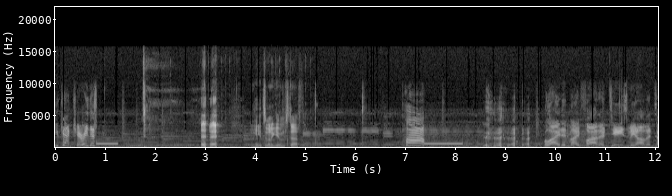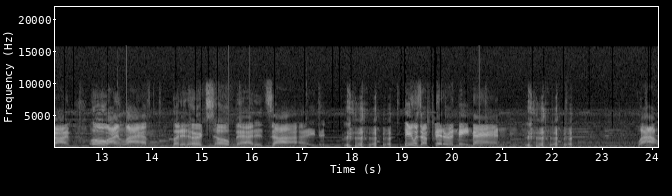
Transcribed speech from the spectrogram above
You can't carry this. he hates when I give him stuff. Pop! Why did my father tease me all the time? Oh, I laughed, but it hurt so bad inside. he was a bitter and mean man. wow,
